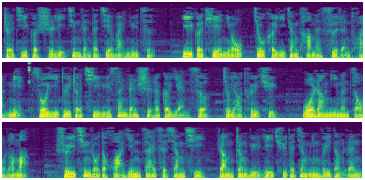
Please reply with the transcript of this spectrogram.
这几个实力惊人的界外女子，一个铁牛就可以将他们四人团灭。所以对着其余三人使了个眼色，就要退去。我让你们走了吗？水清柔的话音再次响起，让正欲离去的江明威等人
